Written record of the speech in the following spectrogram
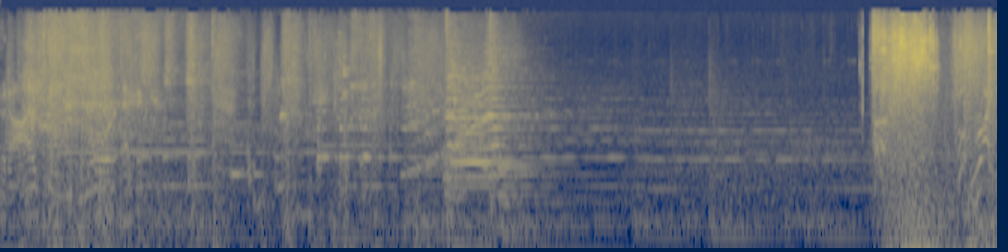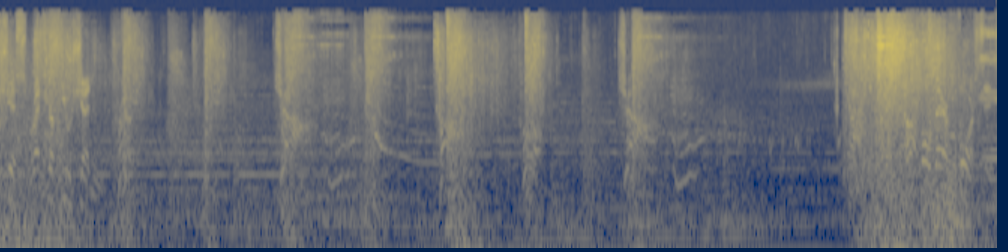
Could I be more epic? Righteous retribution! Topple their forces!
